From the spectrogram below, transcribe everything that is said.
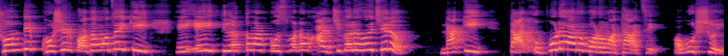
সন্দীপ ঘোষের কথা মতোই কি এই এই তিলোত্তমার পোস্টমর্টম আর্জি করে হয়েছিল? নাকি তার উপরে আরও বড় মাথা আছে, অবশ্যই।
